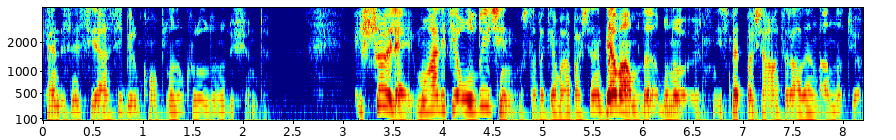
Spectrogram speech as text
kendisine siyasi bir komplonun kurulduğunu düşündü. E şöyle muhalifi olduğu için Mustafa Kemal Paşa'nın devamlı bunu İsmet Paşa hatıralarında anlatıyor.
